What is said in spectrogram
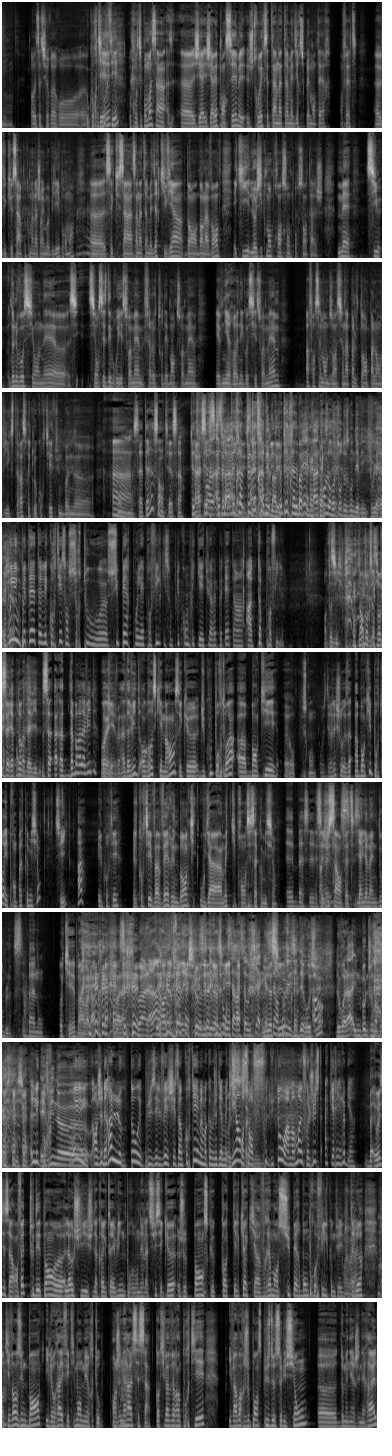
pas aux assureurs, aux, euh, Au courtier. Courtier au courtier, pour moi, c'est un- euh, j'y j'y avais pensé, mais je trouvais que c'était un intermédiaire supplémentaire, en fait. euh, vu que c'est un peu comme un agent immobilier pour moi, Euh, c'est que c'est un, c'est un intermédiaire qui vient dans, dans la vente et qui logiquement prend son pourcentage. Mais si, de nouveau, si on est, euh, si, si on sait se débrouiller soi-même, faire le tour des banques soi-même et venir euh, négocier soi-même, pas forcément besoin. Si on n'a pas le temps, pas l'envie, etc. C'est vrai que le courtier est une bonne. euh, Ah, c'est intéressant, tiens, ça. Peut-être Ah, un débat. Peut-être un débat Ouais, plus bah, tard. Attends le retour de seconde d'Evelyne qui voulait réagir. Oui, ou peut-être les courtiers sont surtout euh, super pour les profils qui sont plus compliqués. Tu avais peut-être un, un top profil. Anthony, Non, donc, donc, c'est répondre donc, à David. À- D'abord à David Ouais. Ok, à David, en gros, ce qui est marrant, c'est que du coup, pour toi, un banquier, euh, parce qu'on peut se dire les choses, un banquier, pour toi, il prend pas de commission? Si. Et le courtier? Mais le courtier va vers une banque où il y a un mec qui prend aussi sa commission. Eh ben, c'est Et c'est pareil. juste ça, en fait. Il y, a- il y en a une double. C'est- Bah non. Ok, ben voilà. Voilà. voilà, on apprend des choses. Cette émission sert à ça aussi, à Bien casser un sûr. peu les idées reçues de voilà une bonne chose en dans cette émission. Evelyne, euh, Oui, en général, le taux est plus élevé chez un courtier, mais moi, comme je dis à mes Oui, clients, on s'en fout du taux. À un moment, il faut juste acquérir le bien. Bah, oui, c'est ça. En fait, tout dépend. euh, là où je suis, je suis d'accord avec toi, Evelyne, pour rebondir là-dessus, c'est que je pense que quand quelqu'un qui a vraiment un super bon profil, comme tu l'as dit Ouais, tout à l'heure, quand Mhm. il va dans une banque, il aura effectivement un meilleur taux. En général, c'est ça. Quand il va vers un courtier, il va avoir, je pense, plus de solutions euh, de manière générale.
